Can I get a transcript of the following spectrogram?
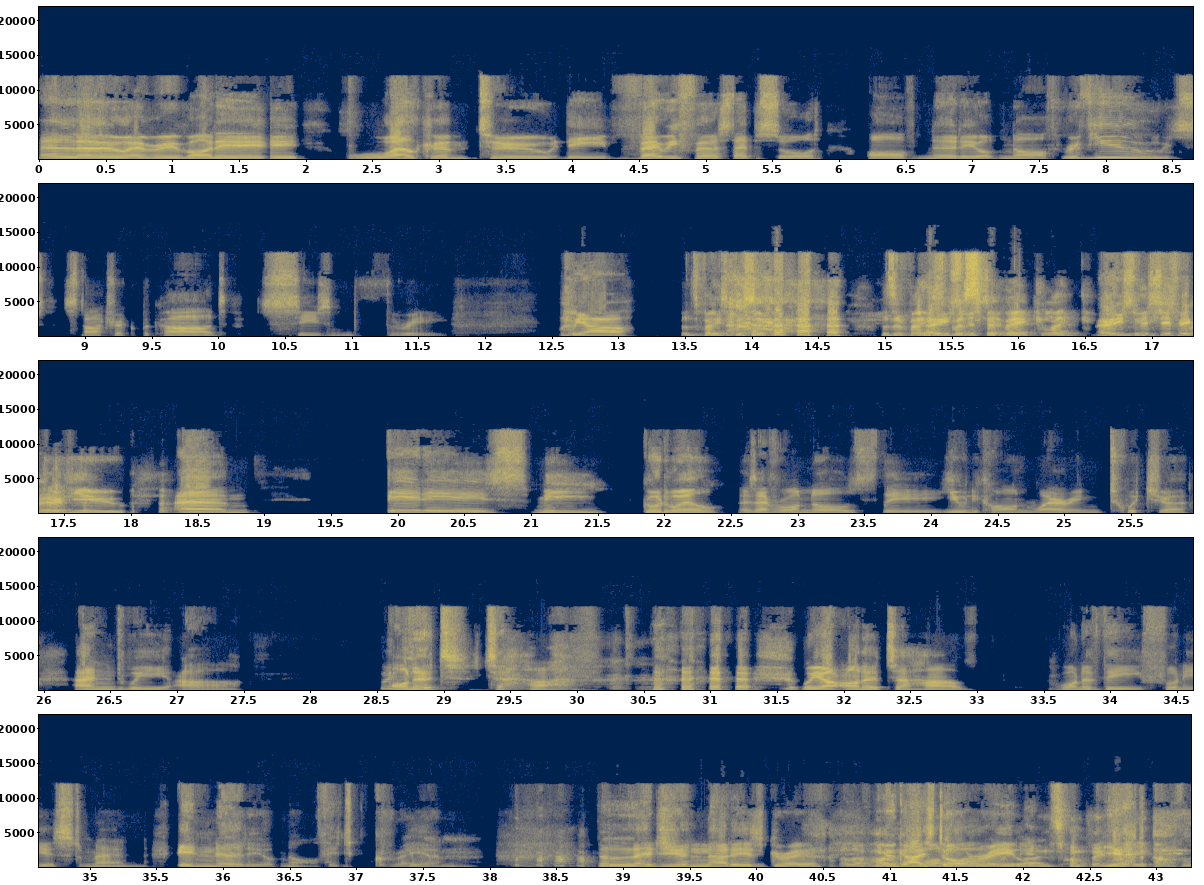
Hello, everybody. Welcome to the very first episode of Nerdy Up North Reviews Star Trek Picard Season 3. We are That's very specific. It's a very, Very specific, specific. like very specific review. Um, it is me, Goodwill, as everyone knows, the unicorn wearing Twitcher, and we are honored to have we are honored to have one of the funniest men in nerdy up north it's Graeme the legend that is Graeme I love you guys don't realise. something Yeah. that we have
